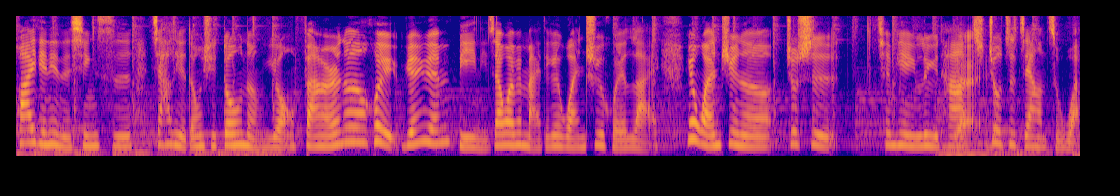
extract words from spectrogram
花一点点的心思，家里的东西都能用，反而呢会远远比你在外面买的一个玩具回来，因为玩具呢就是。千篇一律，它就是这样子玩。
